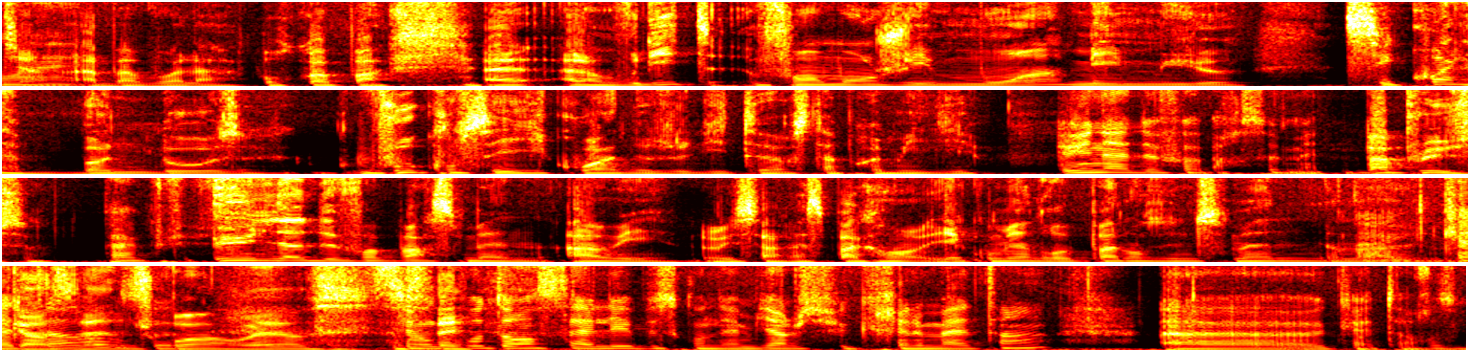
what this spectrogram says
Tiens, ah bah voilà, pourquoi pas. Euh, alors vous dites, faut en manger moins, mais mieux. C'est quoi la bonne dose? Vous conseillez quoi, nos auditeurs, cet après-midi? Une à deux fois par semaine. Pas plus Pas plus. Une à deux fois par semaine. Ah oui, oui, ça reste pas grand. Il y a combien de repas dans une semaine? Il y en a euh, une quinzaine, je crois. si on compte en salé, parce qu'on aime bien le sucré le matin, euh, 14.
